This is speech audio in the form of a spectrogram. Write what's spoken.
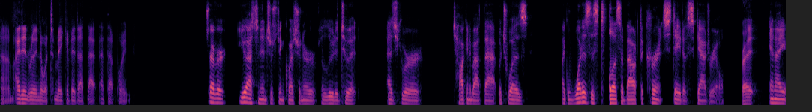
um, I didn't really know what to make of it at that at that point. Trevor, you asked an interesting question or alluded to it as you were talking about that, which was like, what does this tell us about the current state of Scadrial? Right. And I,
